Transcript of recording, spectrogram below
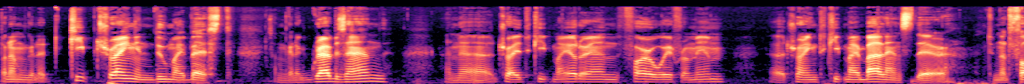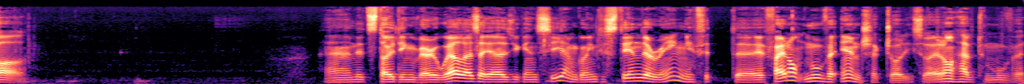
But I'm gonna keep trying and do my best. So I'm gonna grab his hand and uh, try to keep my other hand far away from him uh, trying to keep my balance there to not fall. And it's starting very well as I, as you can see. I'm going to stay in the ring if it uh, if I don't move an inch actually. So I don't have to move a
